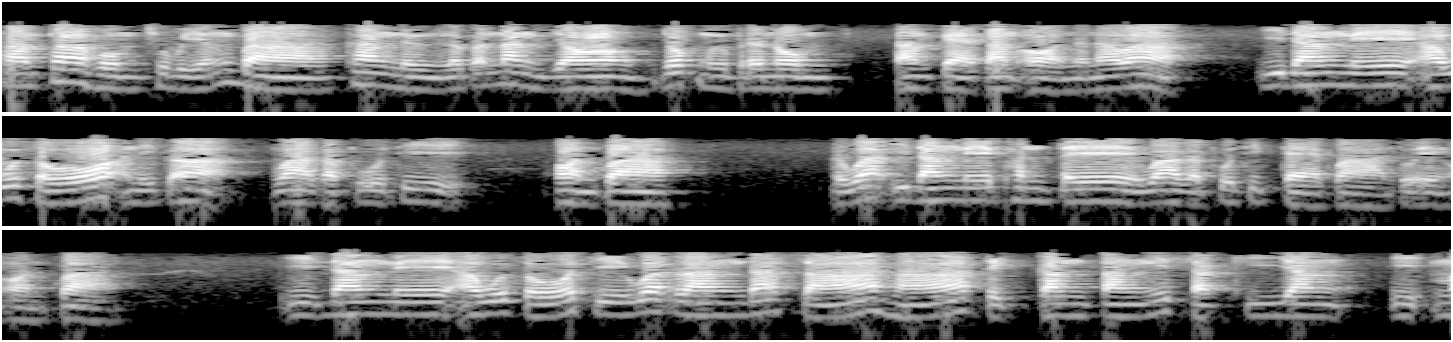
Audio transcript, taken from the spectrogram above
ทำผ้าห่มเฉวียงบ่าข้างหนึ่งแล้วก็นั่งยอง ยกมือประนม ตามแก่ตามอ่อนนะนะว่า อีดังเมอาวุโส อันนี้ก็ว่ากับผู้ที่อ่อนกว่า หรือว่าอีดังเมพันเตว่ากับผู้ที่แก่กว่าตัวเองอ่อนกว่า อีดังเมอาวุโสจีวรังดัสสาหาติกันตังนิสักคียัง อิม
